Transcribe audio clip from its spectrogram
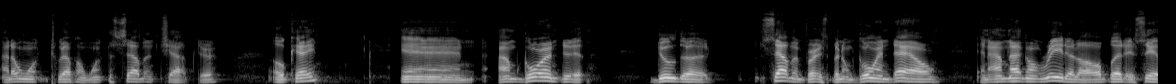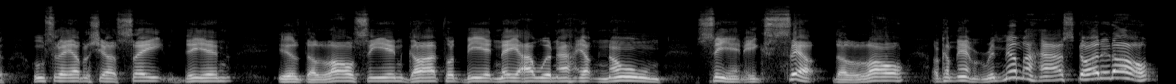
I don't want 12th, I want the 7th chapter, okay? And I'm going to do the 7th verse, but I'm going down, and I'm not going to read it all, but it says, Whosoever shall say then is the law sin? God forbid, nay, I would not have known sin except the law of commandment. Remember how I started off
